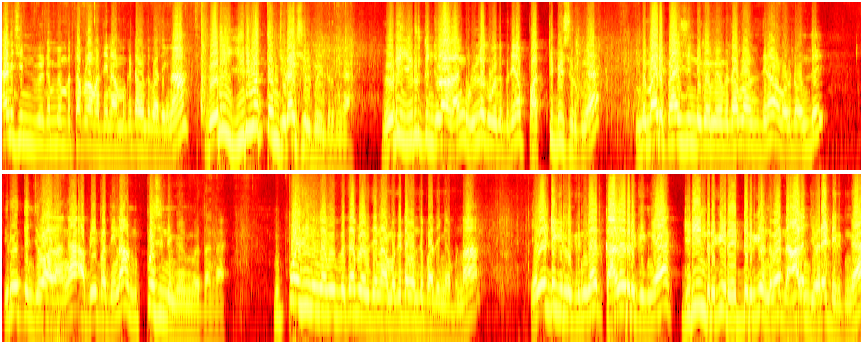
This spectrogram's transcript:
பாண்டிசின் கம்மி மத்தப்பலாம் பாத்தீங்கன்னா நம்ம கிட்ட வந்து பாத்தீங்கன்னா வெறும் இருபத்தஞ்சு ரூபாய் சேல் பண்ணிட்டு இருங்க வெறும் இருபத்தஞ்சு ரூபா தாங்க. உள்ளே வந்து பார்த்தீங்கன்னா பத்து பீஸ் இருக்குங்க. இந்த மாதிரி பாண்டிசின் கம்மி மத்தப்பலாம் பார்த்தீங்கன்னா வந்து இருபத்தஞ்சு ரூபா தாங்க. அப்படியே பார்த்தீங்கன்னா முப்பது சென்ட் கம்மி பார்த்தாங்க. முப்பது சென்ட் கம்மி பார்த்தா பார்த்தீங்கன்னா நம்மகிட்ட வந்து பார்த்தீங்க அப்படின்னா எலக்ட்ரிக் இருக்குங்க. கலர் இருக்குங்க. கிரீன் இருக்குது ரெட் இருக்குது இந்த மாதிரி நாலஞ்சு வெரைட்டி இருக்குங்க.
